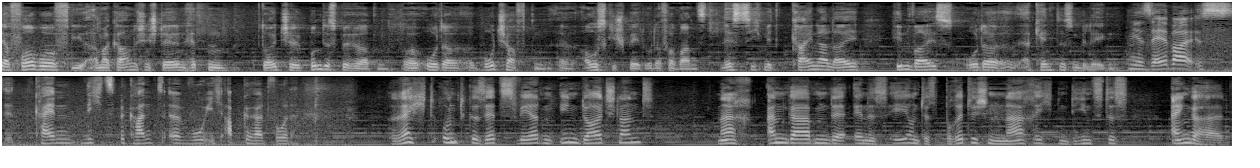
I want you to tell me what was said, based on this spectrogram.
Der Vorwurf, die amerikanischen Stellen hätten deutsche Bundesbehörden äh, oder Botschaften äh, ausgespäht oder verwandt, lässt sich mit keinerlei Hinweis oder äh, Erkenntnissen belegen. Mir selber ist kein nichts bekannt, äh, wo ich abgehört wurde. Recht und Gesetz werden in Deutschland nach Angaben der NSE und des britischen Nachrichtendienstes eingehalten.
